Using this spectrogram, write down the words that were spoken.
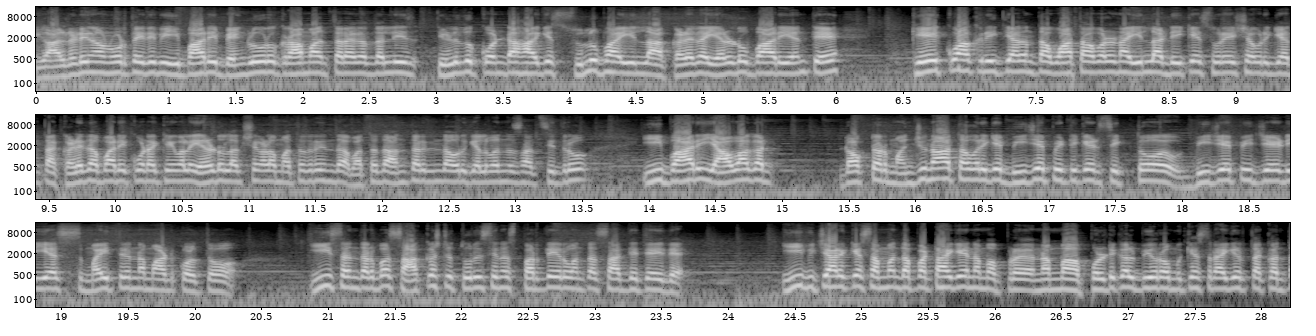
ಈಗ ಆಲ್ರೆಡಿ ನಾವು ನೋಡ್ತಾ ಇದ್ದೀವಿ, ಈ ಬಾರಿ ಬೆಂಗಳೂರು ಗ್ರಾಮಾಂತರದಲ್ಲಿ ತಿಳಿದುಕೊಂಡ ಹಾಗೆ ಸುಲಭ ಇಲ್ಲ. ಕಳೆದ ಎರಡು ಬಾರಿಯಂತೆ ಕೇಕ್ ವಾಕ್ ರೀತಿಯಾದಂಥ ವಾತಾವರಣ ಇಲ್ಲ ಡಿ ಕೆ ಸುರೇಶ್ ಅವರಿಗೆ ಅಂತ. ಕಳೆದ ಬಾರಿ ಕೂಡ ಕೇವಲ ಎರಡು ಲಕ್ಷಗಳ ಮತದಿಂದ, ಮತದ ಅಂತರದಿಂದ ಅವರು ಗೆಲುವನ್ನು ಸಾಧಿಸಿದ್ರು. ಈ ಬಾರಿ ಯಾವಾಗ ಡಾಕ್ಟರ್ ಮಂಜುನಾಥ್ ಅವರಿಗೆ ಬಿಜೆಪಿ ಟಿಕೆಟ್ ಸಿಕ್ತೋ, ಬಿಜೆಪಿ ಜೆ ಡಿ ಎಸ್ ಮೈತ್ರಿಯನ್ನ ಮಾಡಿಕೊಳ್ತೋ, ಈ ಸಂದರ್ಭ ಸಾಕಷ್ಟು ತುರುಸಿನ ಸ್ಪರ್ಧೆ ಇರುವಂಥ ಸಾಧ್ಯತೆ ಇದೆ. ಈ ವಿಚಾರಕ್ಕೆ ಸಂಬಂಧಪಟ್ಟ ಹಾಗೆ ನಮ್ಮ ನಮ್ಮ ಪೊಲಿಟಿಕಲ್ ಬ್ಯೂರೋ ಮುಖ್ಯಸ್ಥರಾಗಿರ್ತಕ್ಕಂಥ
